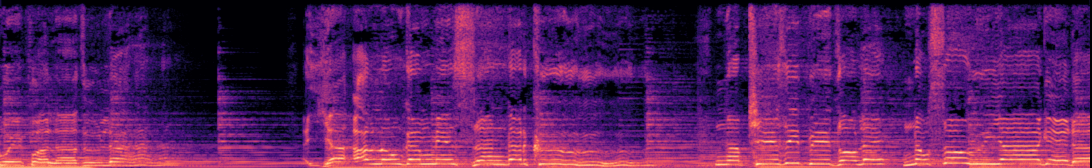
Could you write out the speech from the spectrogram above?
မွေးဖွာလာသူလားအရာအလုံးကမင်းစံတခုငါဖြည့်စည်းပေးတော်လဲနောက်ဆုံးရခဲ့တာ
